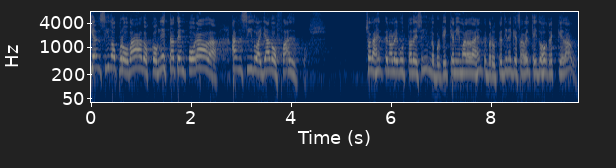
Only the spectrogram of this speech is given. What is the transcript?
que han sido probados con esta temporada han sido hallados faltos. Eso a la gente no le gusta decirlo porque hay que animar a la gente, pero usted tiene que saber que hay dos o tres quedados.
